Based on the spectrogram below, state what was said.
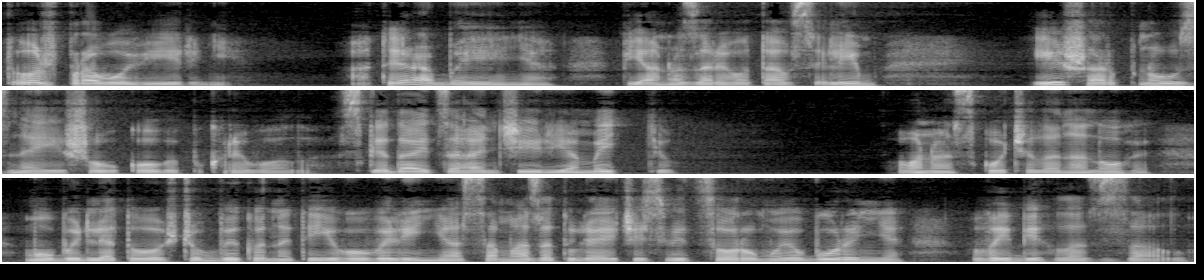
Тож правовірні. А ти рабиня, п'яно зареготав Селім і шарпнув з неї шовкове покривало. Скидай це ганчір'я миттю. Вона скочила на ноги, мов би для того, щоб виконати його веління, а сама, затуляючись від сорому й обурення, вибігла з залу.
